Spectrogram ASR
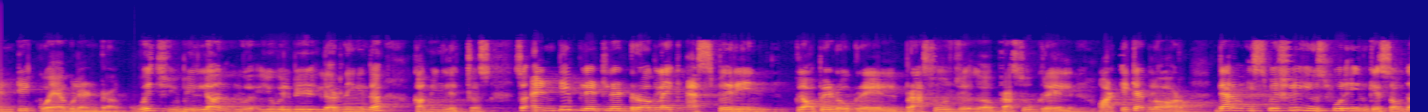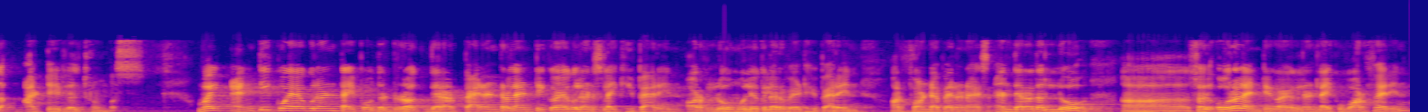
anticoagulant drug which you will learn you will be learning in the coming lectures. So anti-platelet drug like aspirin, clopidogrel, uh, prasugrel or ticagrelor they are especially useful in case of the arterial thrombus. While anticoagulant type of the drug, there are parenteral anticoagulants like heparin or low molecular weight heparin or fondaparinux and there are the low, uh, sorry, oral anticoagulant like warfarin.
